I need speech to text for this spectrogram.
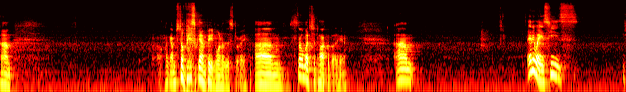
Um, like I'm still basically on page one of this story. Um, so much to talk about here. Um, anyways, he's he,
